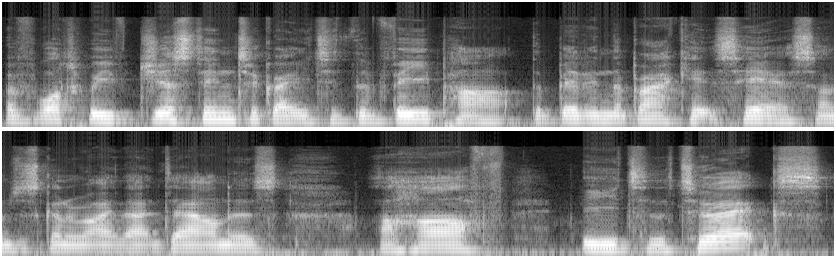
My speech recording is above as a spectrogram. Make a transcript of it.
of what we've just integrated, the v part, the bit in the brackets here. So I'm just going to write that down as a half e to the 2x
